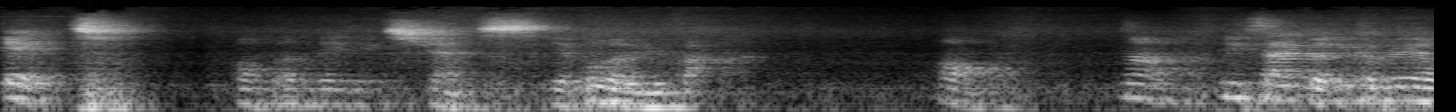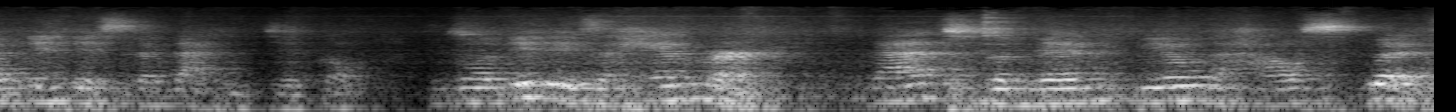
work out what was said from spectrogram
it。 of amazing strength 也不合语法。哦，那第三个，你可不可以用 it is 跟 that 结构？你说 it is a hammer that the man built the house with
